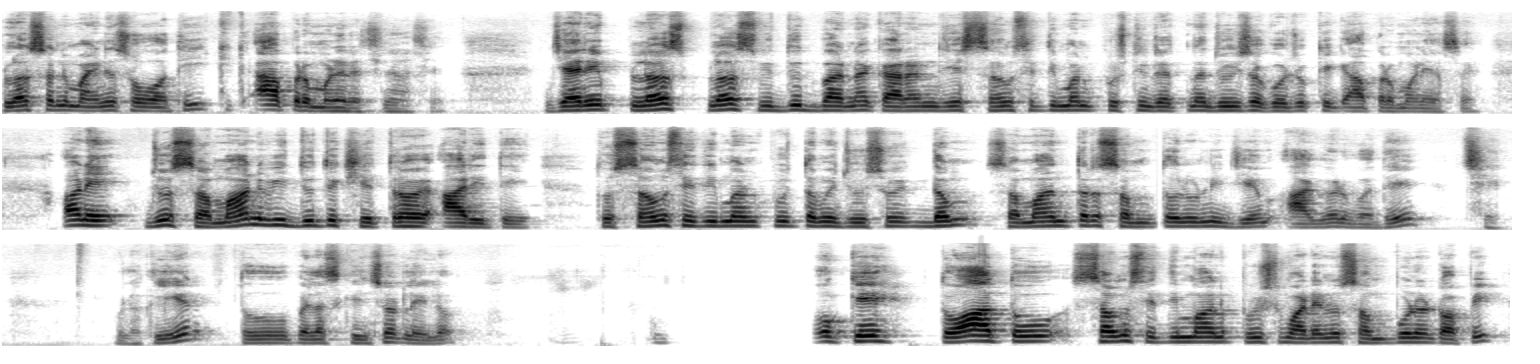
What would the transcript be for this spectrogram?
પ્લસ અને માઇનસ હોવાથી કંઈક આ પ્રમાણે રચના હશે. જ્યારે પ્લસ પ્લસ વિદ્યુતભારના કારણે જે સમસ્થિતિમાન પૃષ્ઠની રચના જોઈ શકો છો કે આ પ્રમાણે હશે. અને જો સમાન વિદ્યુત ક્ષેત્ર હોય આ રીતે, તો સમસ્થિતિમાન પૃષ્ઠ તમે જોશો એકદમ સમાંતર સમતલોની જેમ આગળ વધે છે. બોલો ક્લિયર તો પહેલાં સ્ક્રીનશોટ લઈ લો. ઓકે, તો આ તો સમસ્થિતિમાન પૃષ્ઠ માટેનો સંપૂર્ણ ટોપિક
